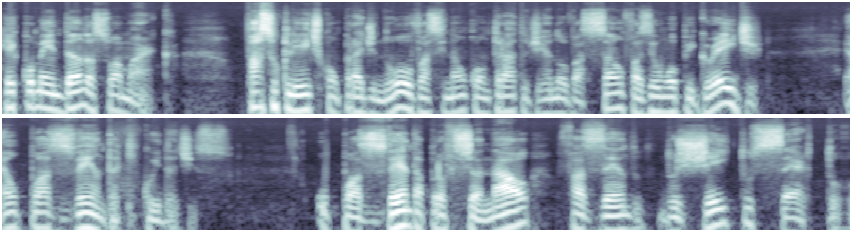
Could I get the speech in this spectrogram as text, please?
recomendando a sua marca. Faça o cliente comprar de novo, assinar um contrato de renovação, fazer um upgrade. É o pós-venda que cuida disso. O pós-venda profissional fazendo do jeito certo.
